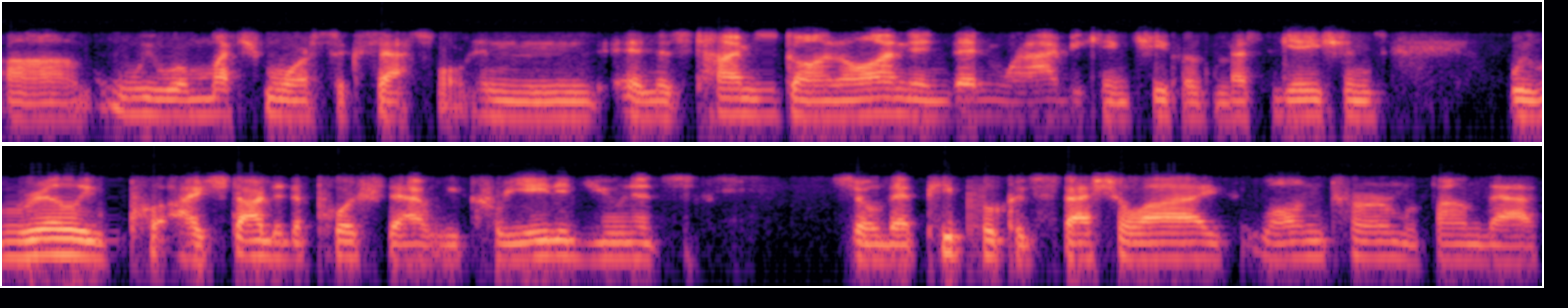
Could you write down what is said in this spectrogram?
um, we were much more successful. And, and as time's gone on, and then when I became chief of investigations, we really pu- I started to push that. We created units so that people could specialize long term. We found that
